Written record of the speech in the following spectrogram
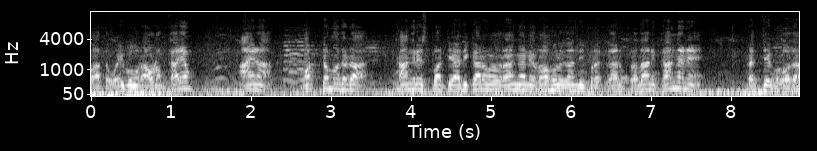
పాత వైభవం రావడం ఖాయం. ఆయన మొట్టమొదట కాంగ్రెస్ పార్టీ అధికారంలో రాగానే రాహుల్ గాంధీ ప్ర- గారు ప్రధాని కాగానే ప్రత్యేక హోదా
